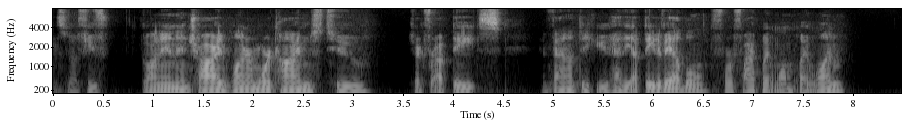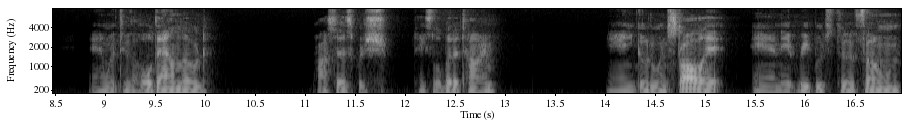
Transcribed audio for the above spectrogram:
Alright, so if you've gone in and tried one or more times to check for updates and found out that you had the update available for 5.1.1 and went through the whole download process, which takes a little bit of time, and you go to install it and it reboots to the phone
